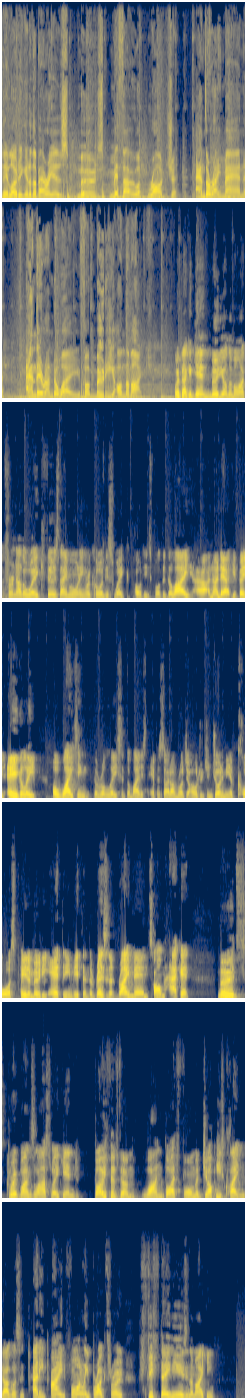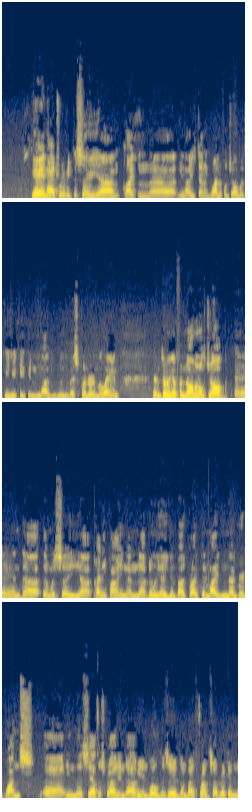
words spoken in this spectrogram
They're loading into the barriers. Moods, Mytho, Rog, and the Rain Man. And they're underway for Moody on the mic. We're back again, Moody on the mic for another week. Thursday morning record this week. Apologies for the delay. Uh, no doubt you've been eagerly awaiting the release of the latest episode. I'm Roger Aldridge, and joining me, of course, Peter Moody, Anthony Mithen, the resident Rain Man, Tom Hackett. Moods, Group Ones last weekend, both of them won by former jockeys, Clayton Douglas and Paddy Payne, finally broke through. 15 years in the making. Yeah, no, terrific to see. Um, Clayton, uh, you know, he's done a wonderful job with Giga Kick, and the arguably the best sprinter in the land, and doing a phenomenal job. And uh, then we see uh, Paddy Payne and uh, Billy Egan both break their maiden uh, Group Ones uh, in the South Australian Derby, and well deserved on both fronts, I reckon.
